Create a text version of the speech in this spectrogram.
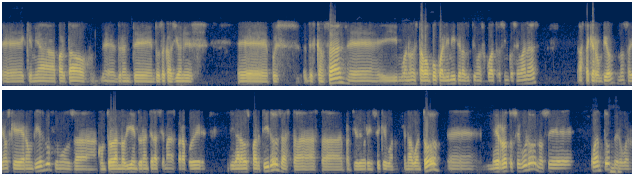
eh, que me ha apartado eh, durante dos ocasiones eh, pues descansar eh, y bueno, estaba un poco al límite las últimas cuatro o cinco semanas hasta que rompió, ¿no? Sabíamos que era un riesgo, fuimos uh, controlando bien durante las semanas para poder llegar a los partidos hasta hasta el partido de Orense que bueno, que no aguantó, eh, me he roto seguro, no sé cuánto, pero bueno,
